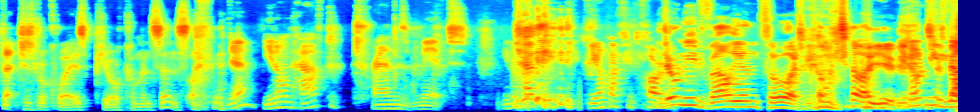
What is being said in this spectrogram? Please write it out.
that just requires pure common sense. Yeah. You don't have to transmit. You don't have to. You don't have to part You don't need valiant Thor to come and tell you, you don't need to need not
